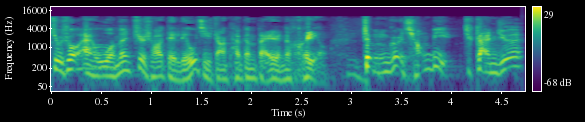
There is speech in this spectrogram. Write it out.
就说，哎，我们至少得留几张他跟白人的合影。整个墙壁就感觉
